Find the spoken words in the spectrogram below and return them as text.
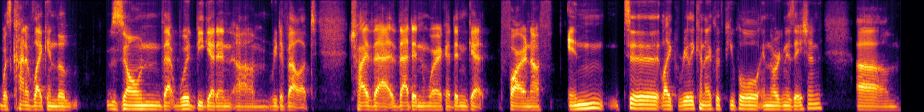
was kind of like in the zone that would be getting um, redeveloped try that. That didn't work. I didn't get far enough in to like really connect with people in the organization. Um,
